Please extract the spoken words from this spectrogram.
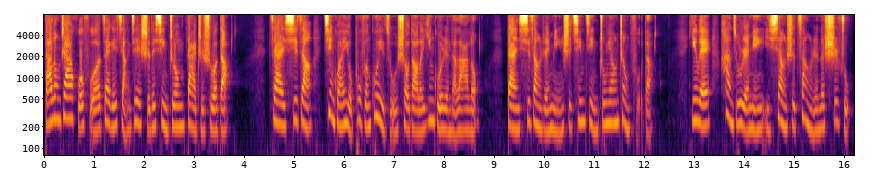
达隆扎活佛在给蒋介石的信中大致说道：“在西藏，尽管有部分贵族受到了英国人的拉拢，但西藏人民是亲近中央政府的，因为汉族人民一向是藏人的施主，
